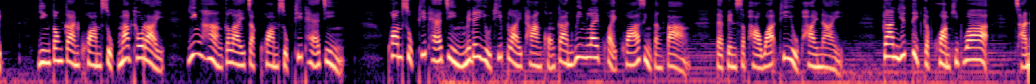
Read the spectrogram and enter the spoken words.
10. ยิ่งต้องการความสุขมากเท่าไหร่ ยิ่งห่างไกลจากความสุขที่แท้จริง ความสุขที่แท้จริงไม่ได้อยู่ที่ปลายทางของการวิ่งไล่ไขว่คว้าสิ่งต่างๆ แต่เป็นสภาวะที่อยู่ภายใน การยึดติดกับความคิดว่า ฉัน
